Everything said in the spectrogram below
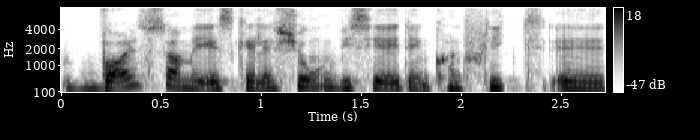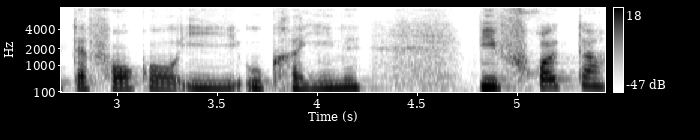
voldsomme eskalation, vi ser i den konflikt, øh, der foregår i Ukraine. Vi frygter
